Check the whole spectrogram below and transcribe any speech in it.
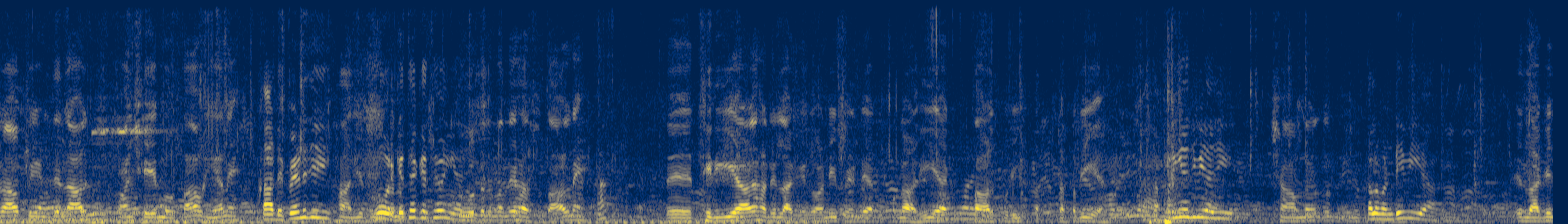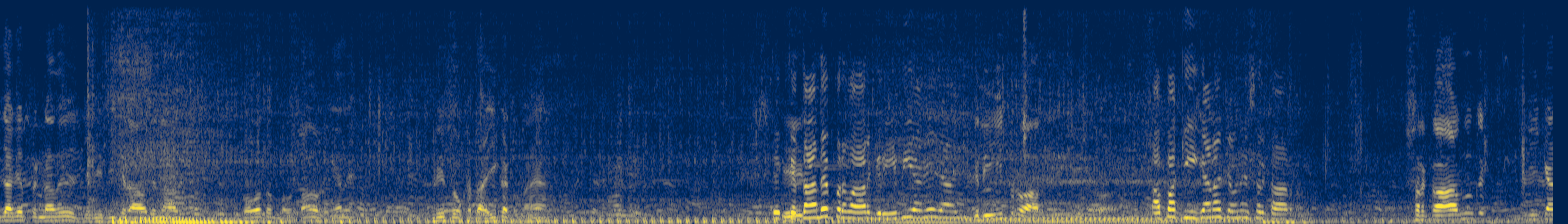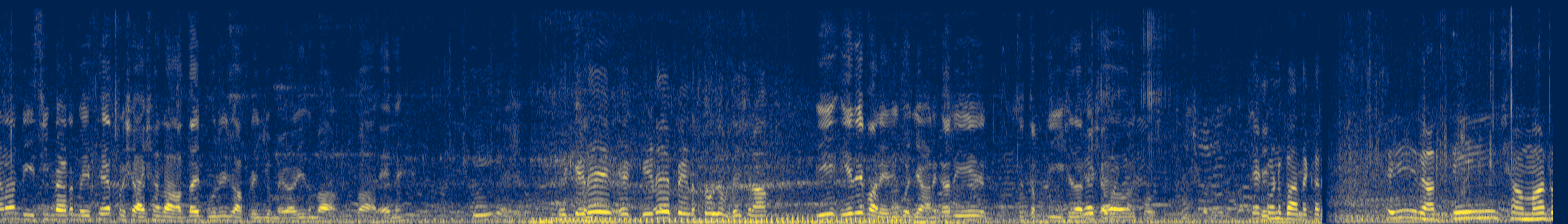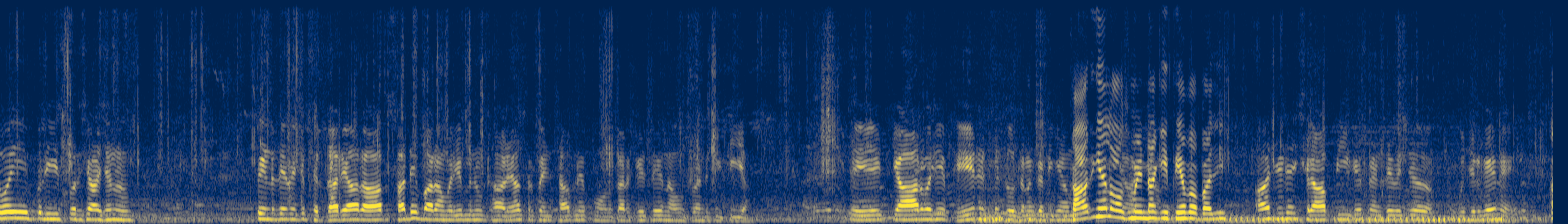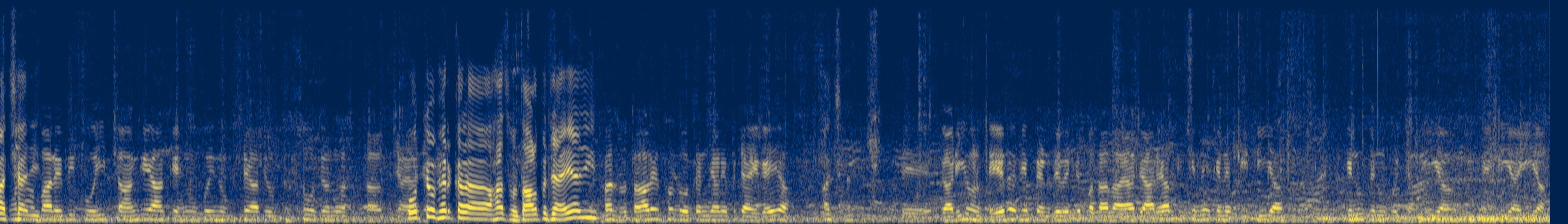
ਸ਼ਰਾਬ ਪੀਣ ਦੇ ਨਾਲ ਪੰਜ ਛੇ ਮੌਤਾਂ ਹੋ ਗਈਆਂ ਨੇ। ਤੁਹਾਡੇ ਪਿੰਡ ਜੀ? ਹਾਂਜੀ ਦੋ ਹੋਰ ਤਿੰਨ- ਕਿੱਥੇ ਕਿੱਥੇ ਹੋਈਆਂ ਦੋ ਤਿੰਨ ਬੰਦੇ ਹਸਪਤਾਲ ਨੇ। ਤੇ ਥਰੀ ਵਾਲੇ ਸਾਡੇ ਲਾਗੇ ਗਵਾਂਢੀ ਪਿੰਡ ਆ ਭੰਗਾਲੀ ਆ ਤਾਲਪੁਰੀ ਪ- ਟੱਪਰੀ ਆ। ਟੱਪਰੀਆਂ 'ਚ ਵੀ ਆ ਜੀ? ਸ਼ਾਮ ਨੂੰ ਤਾਂ ਤਲਵੰਡੀ ਵੀ ਆ। ਇਹ ਲਾਗੇ ਜਾ ਕੇ ਪਿੰਡਾਂ ਦੇ ਜਦੀਦੀ ਸ਼ਰਾਬ ਦੇ ਨਾਲ ਬਹੁਤ ਮੌਤਾਂ ਹੋ ਗਈਆਂ ਨੇ। ਬੜੀ ਦੁਖਦਾਈ ਘਟਨਾ ਆ। ਤੇ ਕਿਦਾਂ ਦੇ ਪਰਿਵਾਰ ਗਰੀਬ ਹੀ ਆਗੇ ਜਾਂ ਜੀ? ਗਰੀਬ ਪਰਿਵਾਰ ਨੇ ਜੀ। ਆਪਾਂ ਕੀ ਕਹਿਣਾ ਚਾਹੁੰਦੇ ਸਰਕਾਰ ਨੂੰ ਸਰਕਾਰ ਨੂੰ ਤੇ ਕੀ ਕਹਿਣਾ ਡੀਸੀ ਮੈਡਮ ਇੱਥੇ ਪ੍ਰਸ਼ਾਸਨ ਰਾਤ ਦਾ ਹੀ ਪੂਰੀ ਆਪਣੀ ਜ਼ਿੰਮੇਵਾਰੀ ਨਿਭਾ ਨਿਭਾ ਰਹੇ ਨੇ। ਠੀਕ ਹੈ। ਤੇ ਕਿਹੜੇ ਇਹ ਕਿਹੜੇ ਪਿੰਡ ਤੋਂ ਲਿਆਉਂਦੇ ਸ਼ਰਾਬ? ਇਹ ਇਹਦੇ ਬਾਰੇ ਨਹੀਂ ਕੋਈ ਜਾਣਕਾਰੀ ਇਹ ਤਫਤੀਸ਼ ਦਾ ਵਿਸ਼ਾ ਹੈ ਉਹ ਪੁਲਿਸ ਕਰੂਗੀ ਇੱਕ ਮਿੰਟ ਬੰਦ ਕਰ। ਇਹ ਰਾਤੀ ਸ਼ਾਮਾਂ ਤੋਂ ਹੀ ਪੁਲਿਸ ਪ੍ਰਸ਼ਾਸਨ ਪਿੰਡ ਦੇ ਵਿੱਚ ਫਿਰਦਾ ਰਿਹਾ। ਰਾਤ 12:30 ਵਜੇ ਮੈਨੂੰ ਉਠਾ ਲਿਆ ਸਰਪੰਚ ਸਾਹਿਬ ਨੇ ਫੋਨ ਕਰਕੇ ਤੇ ਅਨਾਉਂਸਮੈਂਟ ਕੀਤੀ ਆ। ਤੇ 4 ਵਜੇ ਫੇਰ ਇੱਥੇ ਦੋ ਤਿੰਨ ਗੱਡੀਆਂ ਕਾਹਦੀਆਂ ਲੌਸਮੈਂਟਾਂ ਕੀਤੀਆਂ ਬਾਬਾ ਜੀ? ਆ ਜਿਹੜੇ ਸ਼ਰਾਬ ਪੀ ਕੇ ਪਿੰਡ ਦੇ ਵਿੱਚ ਗੁਜ਼ਰ ਗਏ ਨੇ ਅੱਛਾ ਉਹਨਾਂ ਜੀ। ਬਾਰੇ ਵੀ ਕੋਈ ਤੰਗ ਆ ਕਿਸੇ ਨੂੰ ਕੋਈ ਨੁਕਸ ਆ ਤੇ ਉਹ ਦੱਸੋ ਤੇ ਉਹਨੂੰ ਹਸਪਤਾਲ ਪਹੁੰਚਾਇਆ ਉੱਥੋਂ ਫਿਰ ਕ- ਹਸਪਤਾਲ ਪਹੁੰਚਾਏ ਆ ਜੀ। ਹਸਪਤਾਲ ਇੱਥੋਂ ਦੋ ਤਿੰਨ ਜਾਣੇ ਪਹੁੰਚਾਏ ਗਏ ਆ। ਅੱਛਾ। ਤੇ ਗਾੜੀ ਹੁਣ ਫੇਰ ਅਜੇ ਪਿੰਡ ਦੇ ਵਿੱਚ ਪਤਾ ਲਾਇਆ ਜਾ ਰਿਹਾ ਕਿ ਕਿੰਨੇ ਕਿੰਨੇ ਪੀਤੀ ਆ ਕਿਹਨੂੰ ਕਿਹਨੂੰ ਕੋਈ ਚੰਗੀ ਆ ਕੋਈ ਪੈਂਦੀ ਆਈ ਆ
